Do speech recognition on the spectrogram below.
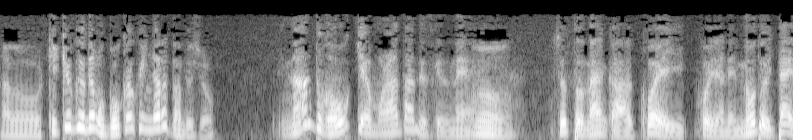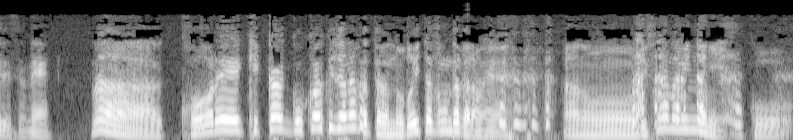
あの、結局でも互角になれたんでしょ？なんとか OK はもらったんですけどね。うん。ちょっとなんか、声、声じゃね、喉痛いですよね。まあ、これ、結果、極悪じゃなかったら覗いた損だからね。あのー、リスナーのみんなに、こう、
